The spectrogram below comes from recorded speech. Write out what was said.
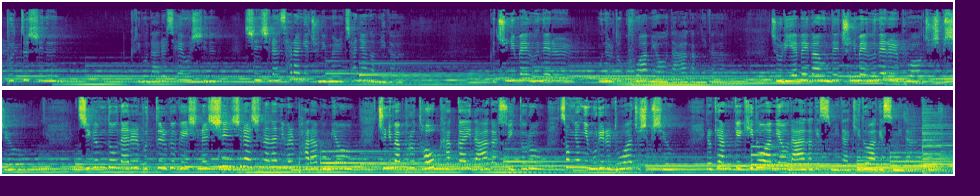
나를 붙드시는 그리고 나를 세우시는 신실한 사랑의 주님을 찬양합니다. 그 주님의 은혜를 오늘도 구하며 나아갑니다. 주 우리 예배 가운데 주님의 은혜를 부어 주십시오. 지금도 나를 붙들고 계시는 신실하신 하나님을 바라보며 주님 앞으로 더욱 가까이 나아갈 수 있도록 성령님 우리를 도와주십시오. 이렇게 함께 기도하며 나아가겠습니다. 기도하겠습니다.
